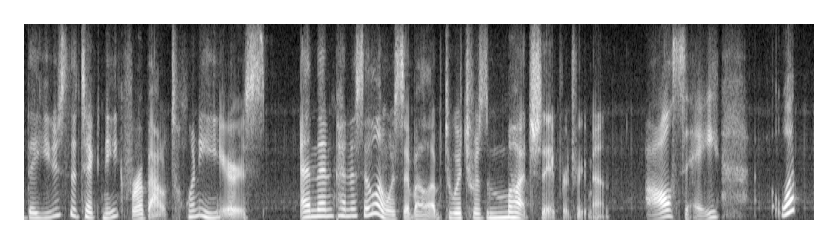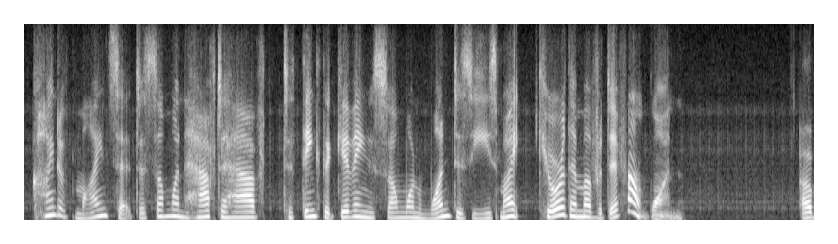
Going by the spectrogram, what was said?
They used the technique for about 20 years, and then penicillin was developed, which was much safer treatment. I'll say. What kind of mindset does someone have to have to think that giving someone one disease might cure them of a different one? A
